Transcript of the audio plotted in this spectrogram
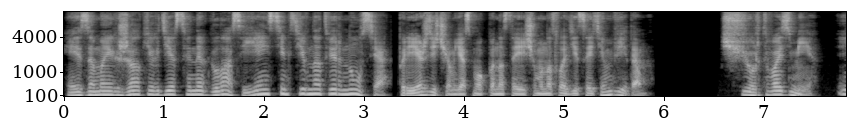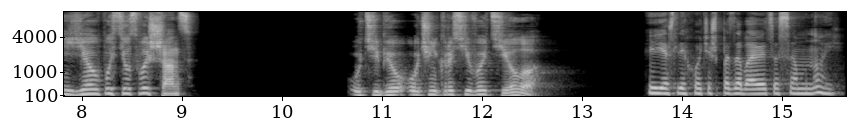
Из-за моих жалких девственных глаз я инстинктивно отвернулся, прежде чем я смог по-настоящему насладиться этим видом. Чёрт возьми, я упустил свой шанс. У тебя очень красивое тело. Если хочешь позабавиться со мной,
